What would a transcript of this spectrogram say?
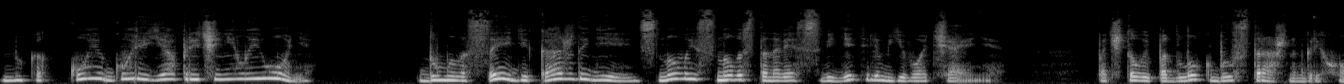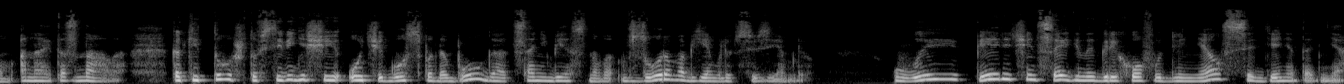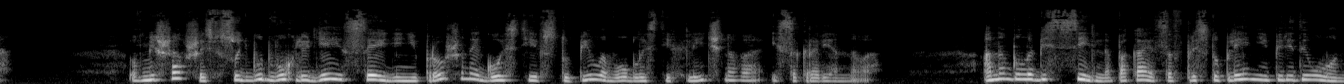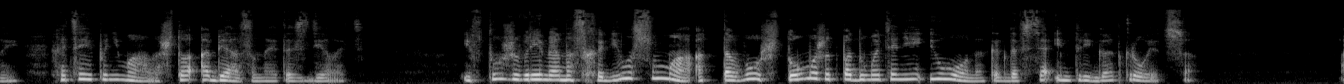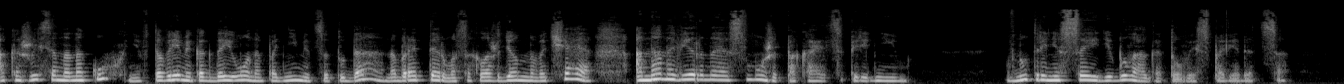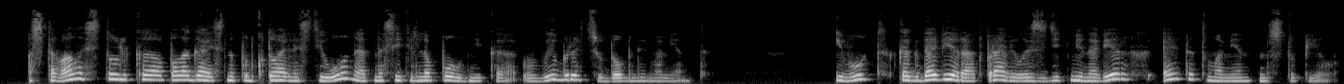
Но какое горе я причинила Ионе! Думала Сейди каждый день, снова и снова становясь свидетелем его отчаяния. Почтовый подлог был страшным грехом, она это знала, как и то, что всевидящие очи Господа Бога, Отца Небесного, взором объемлют всю землю. Увы, перечень сойденных грехов удлинялся день ото дня. Вмешавшись в судьбу двух людей, Сейди непрошенной гостьей вступила в область их личного и сокровенного. Она была бессильна покаяться в преступлении перед Ионой, хотя и понимала, что обязана это сделать. И в то же время она сходила с ума от того, что может подумать о ней Иона, когда вся интрига откроется. Окажись она на кухне, в то время, когда Иона поднимется туда, набрать термос охлажденного чая, она, наверное, сможет покаяться перед ним. Внутренне Сейди была готова исповедаться. Оставалось только, полагаясь на пунктуальность Ионы относительно полдника, выбрать удобный момент. И вот, когда Вера отправилась с детьми наверх, этот момент наступил.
